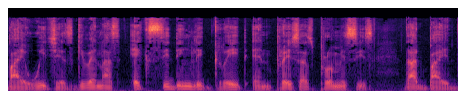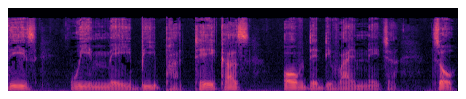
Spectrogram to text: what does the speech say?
by which he has given us exceedingly great and precious promises, that by these we may be partakers of the divine nature. So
